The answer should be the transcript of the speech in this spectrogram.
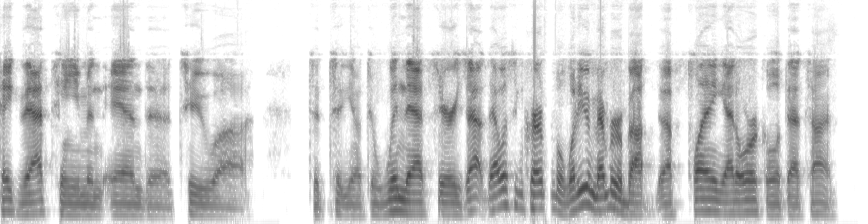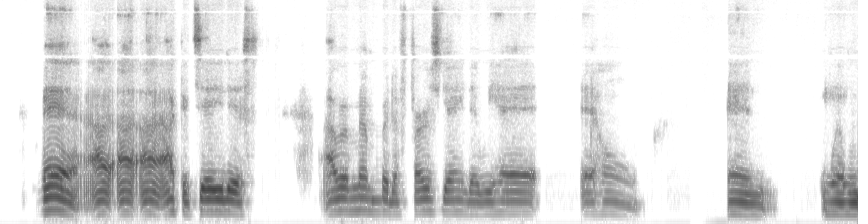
take that team and and uh, to uh, to to you know to win that series that that was incredible. What do you remember about uh, playing at Oracle at that time? Man, I I I can tell you this. I remember the first game that we had at home, and when we,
